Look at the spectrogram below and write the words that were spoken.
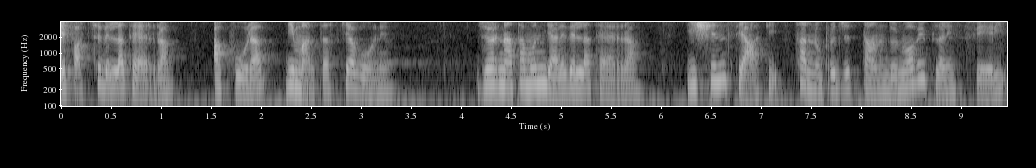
Le facce della Terra, a cura di Marta Schiavone. Giornata mondiale della Terra. Gli scienziati stanno progettando nuovi planisferi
